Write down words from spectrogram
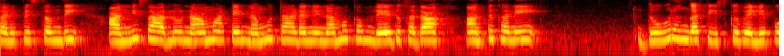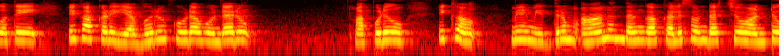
కనిపిస్తుంది. అన్నిసార్లు నా మాటే నమ్ముతాడని నమ్మకం లేదు కదా. అందుకని దూరంగా తీసుకువెళ్ళిపోతే ఇక అక్కడ ఎవ్వరూ కూడా ఉండరు. అప్పుడు ఇక మేమిద్దరం ఆనందంగా కలిసి ఉండొచ్చు అంటూ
